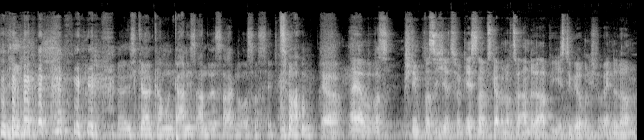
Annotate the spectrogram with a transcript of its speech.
ich kann, kann man gar nichts anderes sagen, außer seltsam. Ja, ah ja, aber was stimmt, was ich jetzt vergessen habe, es gab ja noch zwei andere APIs, die wir aber nicht verwendet haben.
